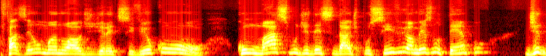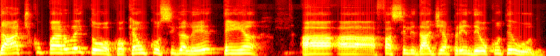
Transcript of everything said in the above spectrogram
fazer um manual de direito civil com, com o máximo de densidade possível e, ao mesmo tempo, didático para o leitor. Qualquer um consiga ler, tenha a, a facilidade de aprender o conteúdo.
